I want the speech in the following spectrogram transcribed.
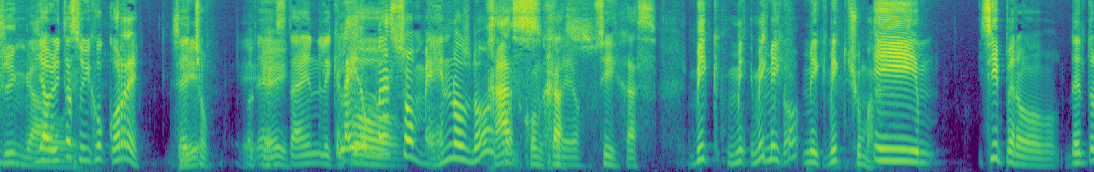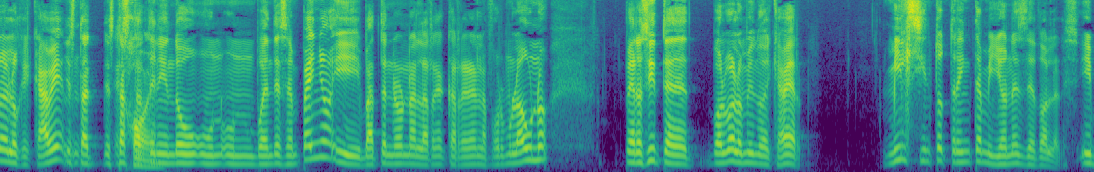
Chinga. y ahorita su hijo corre. Sí. De hecho, Ok. está en el equipo. le ha ido más o menos, ¿no? Con- Haas, Con, Haas. creo. Sí, Haas. Mick, Mick, Mick, Mick, ¿no? Mick. Schumacher. Y sí, pero dentro de lo que cabe, Y está, está, está, joven. teniendo un, un buen desempeño y va a tener una larga carrera en la Fórmula 1. Pero sí, te vuelvo a lo mismo de que, a ver, 1.130 millones de dólares. Y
